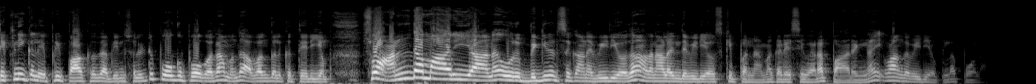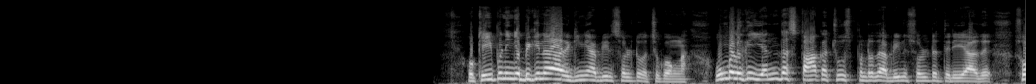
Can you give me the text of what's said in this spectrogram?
டெக்னிக்கல் எப்படி பார்க்குறது அப்படின்னு சொல்லிட்டு போக போக தான் வந்து அவங்களுக்கு தெரியும். ஸோ அந்த மாதிரி மாதிரியான ஒரு பிகினர்ஸுக்கான வீடியோ தான் அதனால் இந்த வீடியோ ஸ்கிப் பண்ணாமல் கடைசி வர பாருங்கள் வாங்க வீடியோக்குள்ளே போகலாம் ஓகே இப்போ நீங்கள் பிகினராக இருக்கீங்க அப்படின்னு சொல்லிட்டு வச்சுக்கோங்க. உங்களுக்கு எந்த ஸ்டாக்கை சூஸ் பண்ணுறது அப்படின்னு சொல்லிட்டு தெரியாது. ஸோ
